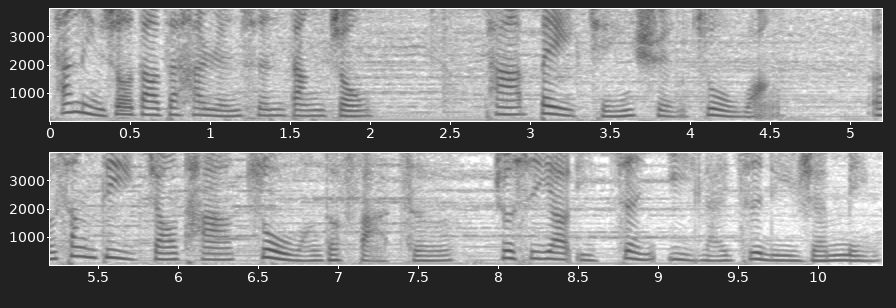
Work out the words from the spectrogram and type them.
他领受到在他人生当中，他被拣选做王，而上帝教他做王的法则。就是要以正义来治理人民，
